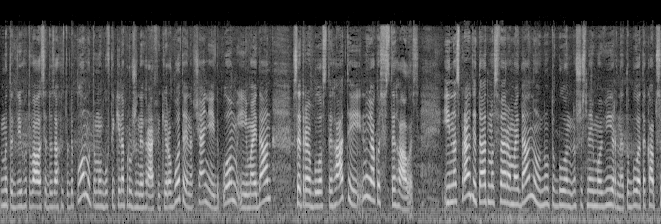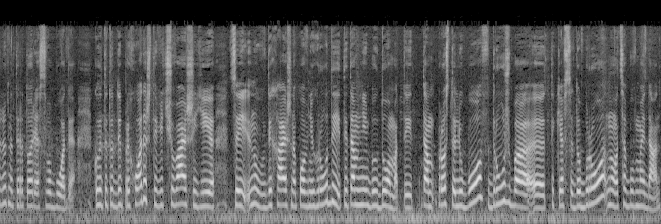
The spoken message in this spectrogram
ми тоді готувалися до захисту диплому, тому був такий напружений графік. І робота, і навчання, і диплом, і майдан. Все треба було встигати. І, ну якось встигалось. І насправді та атмосфера майдану ну то було ну щось неймовірне. То була така абсолютна територія свободи. Коли ти туди приходиш, ти відчуваєш її, цей ну вдихаєш на повні груди, і ти там ніби вдома. Ти там просто любов, дружба, е, таке все добро. Ну це був майдан.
